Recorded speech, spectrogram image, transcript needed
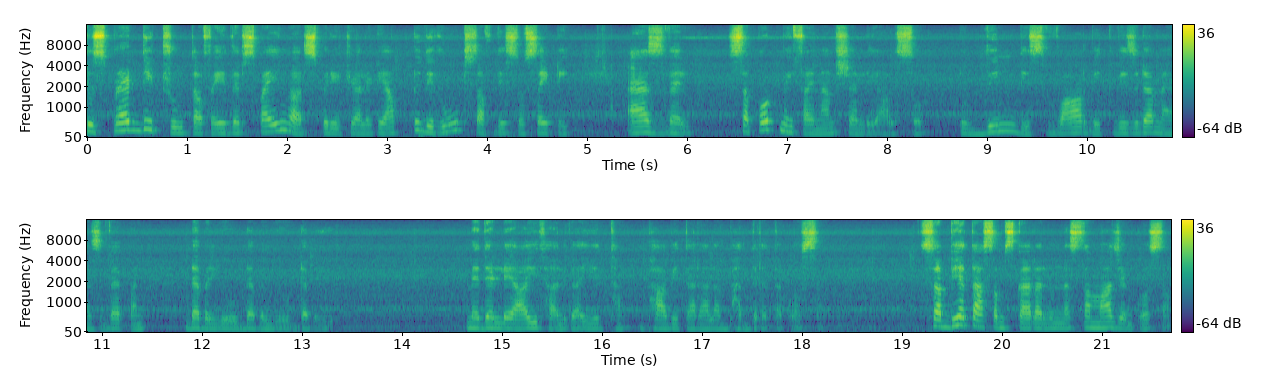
to spread the truth of either spying or spirituality up to the roots of the society as well support me financially also to win this war with wisdom as weapon W W W మెదళ్ళే ఆయుధాలుగా యుద్ధం భావితరాల భద్రత కోసం సభ్యతా సంస్కారాలున్న సమాజం కోసం.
